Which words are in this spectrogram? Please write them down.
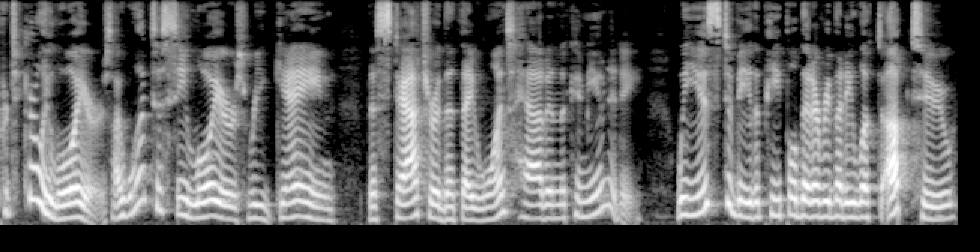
particularly lawyers, I want to see lawyers regain the stature that they once had in the community we used to be the people that everybody looked up to,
